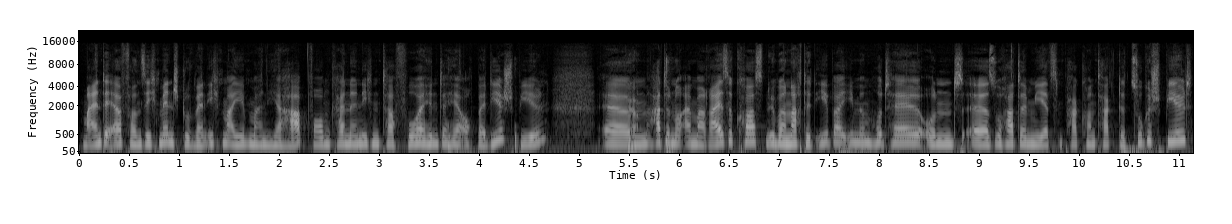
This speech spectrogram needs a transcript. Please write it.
Meinte er von sich, Mensch, du, wenn ich mal jemanden hier habe, warum kann er nicht einen Tag vorher, hinterher auch bei dir spielen? Ähm, ja. Hatte nur einmal Reisekosten, übernachtet eh bei ihm im Hotel und äh, so hat er mir jetzt ein paar Kontakte zugespielt.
